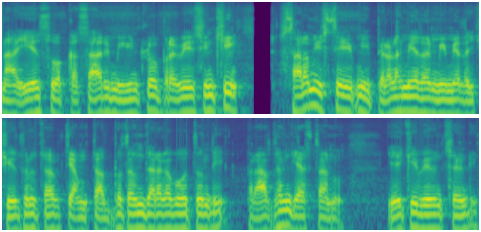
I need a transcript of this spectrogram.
నా యేసు ఒక్కసారి మీ ఇంట్లో ప్రవేశించి స్థలం ఇస్తే మీ పిల్లల మీద మీ మీద చేతులు చాపితే అంత అద్భుతం జరగబోతుంది. ప్రార్థన చేస్తాను. ఏకీభవించండి.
